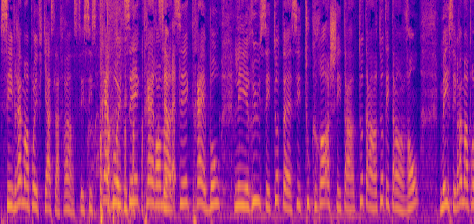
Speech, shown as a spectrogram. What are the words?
C'est vraiment pas efficace, la France. C'est très poétique, très romantique, très beau. Les rues, c'est tout, euh, c'est tout croche, c'est en, tout en, tout est en rond. Mais c'est vraiment pas,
